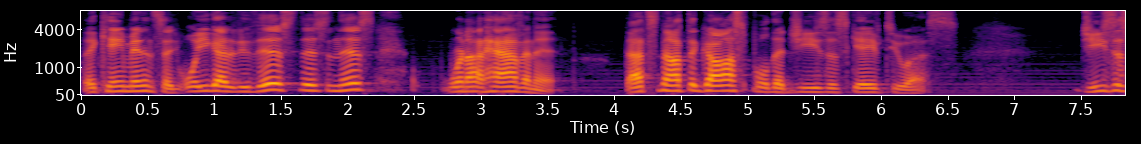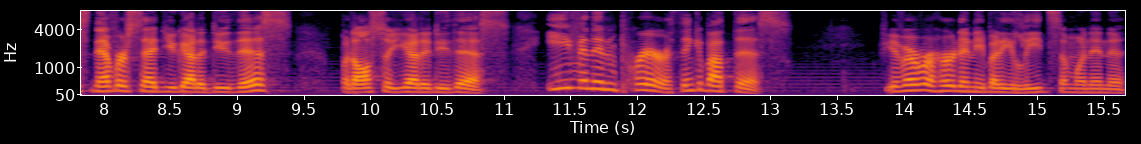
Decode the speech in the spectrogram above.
They came in and said, Well, you got to do this, this, and this. We're not having it. That's not the gospel that Jesus gave to us. Jesus never said, You got to do this, but also you got to do this. Even in prayer, think about this. If you've ever heard anybody lead someone in a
